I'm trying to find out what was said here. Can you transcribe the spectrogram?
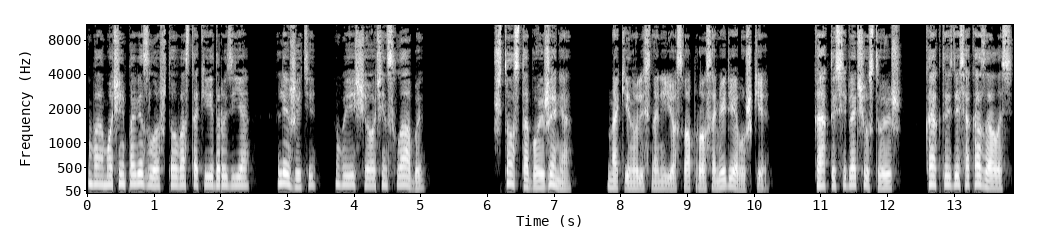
«Вам очень повезло, что у вас такие друзья. Лежите, вы еще очень слабы». «Что с тобой, Женя?» Накинулись на нее с вопросами девушки. «Как ты себя чувствуешь? Как ты здесь оказалась?»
